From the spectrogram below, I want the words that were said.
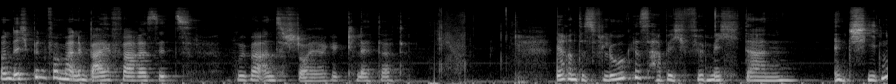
Und ich bin von meinem Beifahrersitz rüber ans Steuer geklettert. Während des Fluges habe ich für mich dann entschieden,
